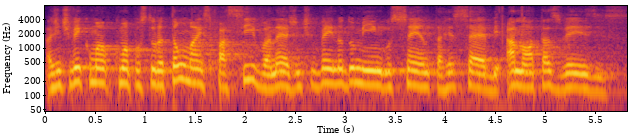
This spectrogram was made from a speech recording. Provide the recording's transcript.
A gente vem com uma, com uma postura tão mais passiva, né? A gente vem no domingo, senta, recebe, anota às vezes.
